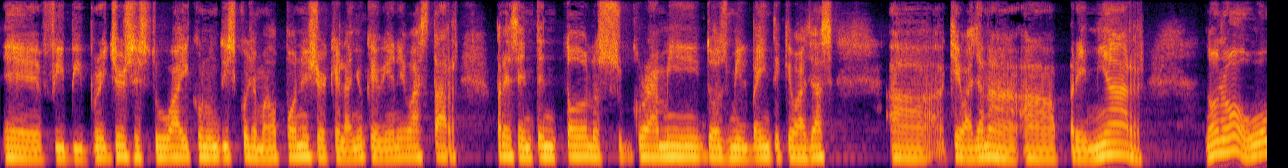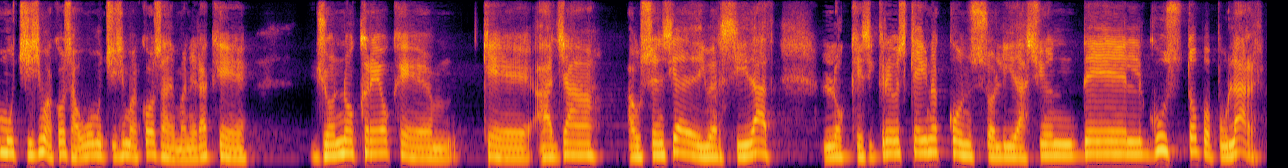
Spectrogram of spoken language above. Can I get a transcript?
Eh, Phoebe Bridgers estuvo ahí con un disco llamado Punisher que el año que viene va a estar presente en todos los Grammy 2020 que vayas a, que vayan a, a premiar. No, no, hubo muchísima cosa, hubo muchísima cosa, de manera que yo no creo que, que haya ausencia de diversidad. Lo que sí creo es que hay una consolidación del gusto popular.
